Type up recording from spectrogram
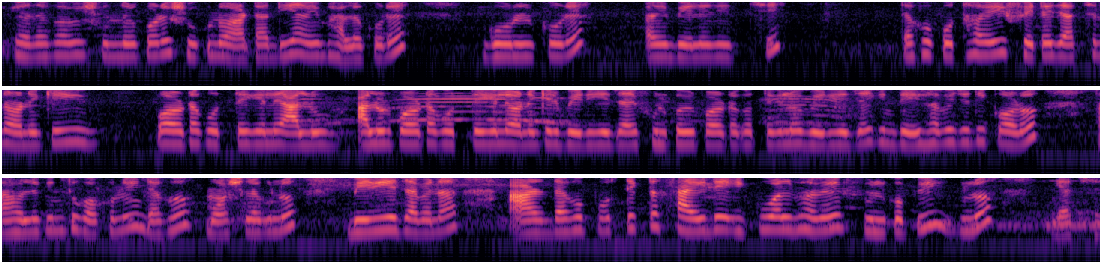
এখানে দেখো আমি সুন্দর করে শুকনো আটা দিয়ে আমি ভালো করে গোল করে আমি বেলে নিচ্ছি। দেখো কোথাওই ফেটে যাচ্ছে না, অনেকেই পরোটা করতে গেলে আলু, আলুর পরোটা করতে গেলে অনেকের বেরিয়ে যায়, ফুলকপির পরোটা করতে গেলেও বেরিয়ে যায়, কিন্তু এইভাবে যদি করো, তাহলে কিন্তু কখনোই দেখো মশলাগুলো বেরিয়ে যাবে না। আর দেখো প্রত্যেকটা সাইডে ইকুয়ালভাবে ফুলকপিগুলো গেছে।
